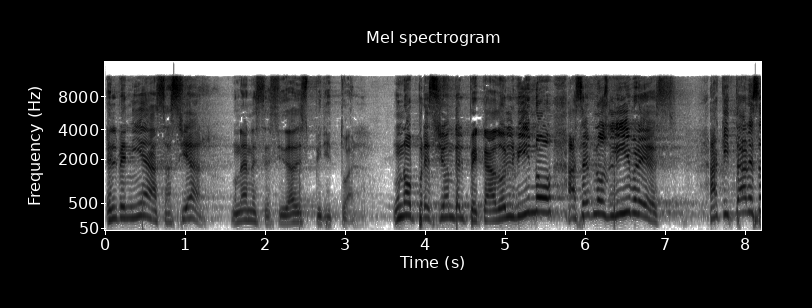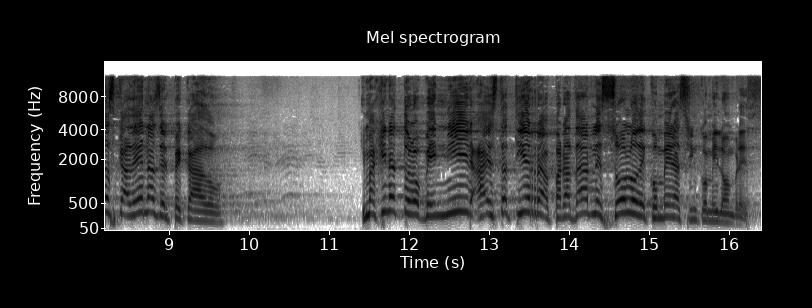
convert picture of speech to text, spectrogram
Él venía a saciar una necesidad espiritual, una opresión del pecado. Él vino a hacernos libres a quitar esas cadenas del pecado. Imagínatelo venir a esta tierra para darle solo de comer a cinco mil hombres.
